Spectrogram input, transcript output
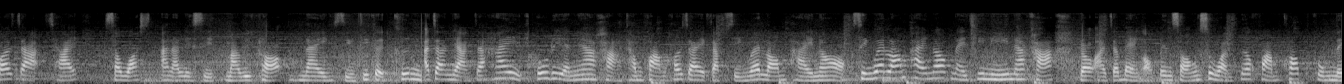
ก็จะใช้ SWOT analysis มาวิเคราะห์ในสิ่งที่เกิดขึ้น อาจารย์อยากจะให้ผู้เรียนเนี่ยค่ะทำความเข้าใจกับสิ่งแวดล้อมภายนอก สิ่งแวดล้อมภายนอกในที่นี้นะคะ เราอาจจะแบ่งออกเป็น2ส่วนเพื่อความครอบคลุมใน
